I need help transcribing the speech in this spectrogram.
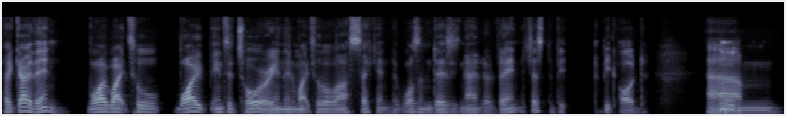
So go then. Why wait till why enter Torrey and then wait till the last second? It wasn't a designated event. It's just a bit a bit odd. Um,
